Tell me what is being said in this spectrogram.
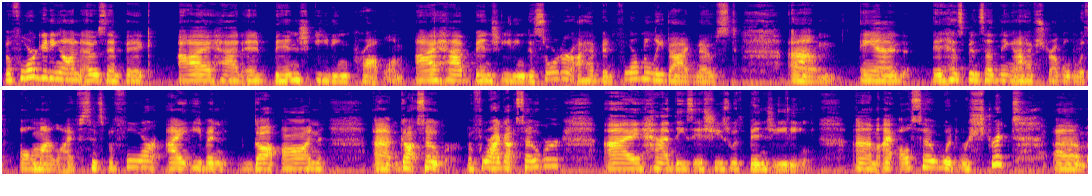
Before getting on Ozempic, I had a binge eating problem. I have binge eating disorder. I have been formally diagnosed, um, and it has been something I have struggled with all my life since before I even got on, uh, got sober. Before I got sober, I had these issues with binge eating. Um, I also would restrict um,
